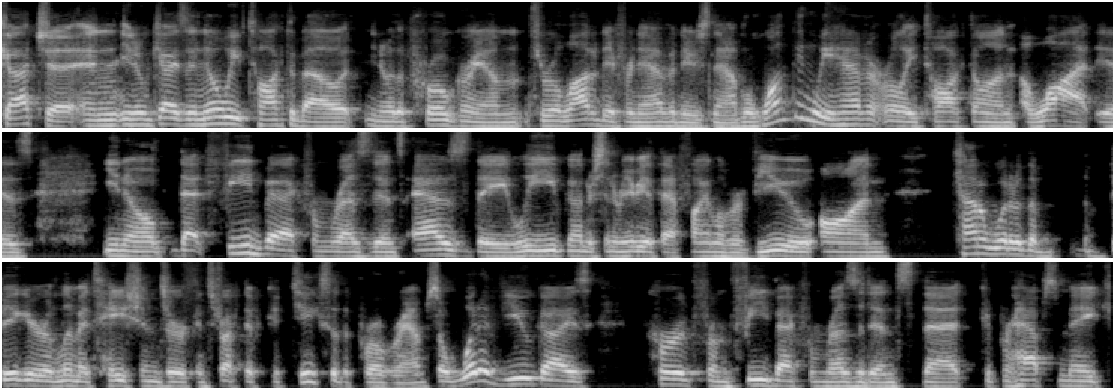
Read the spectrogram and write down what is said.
Gotcha. And you know, guys, I know we've talked about you know the program through a lot of different avenues now, but one thing we haven't really talked on a lot is, you know, that feedback from residents as they leave Gundersen, maybe at that final review on kind of what are the, the bigger limitations or constructive critiques of the program. So, what have you guys heard from feedback from residents that could perhaps make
